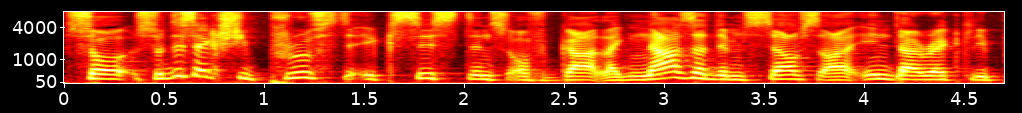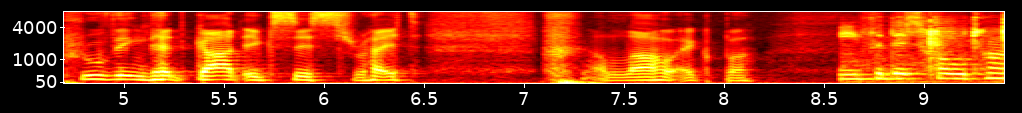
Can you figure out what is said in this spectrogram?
So, so this actually proves the existence of God. Like NASA themselves are indirectly proving that God exists, right? Allahu Akbar for this whole time.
